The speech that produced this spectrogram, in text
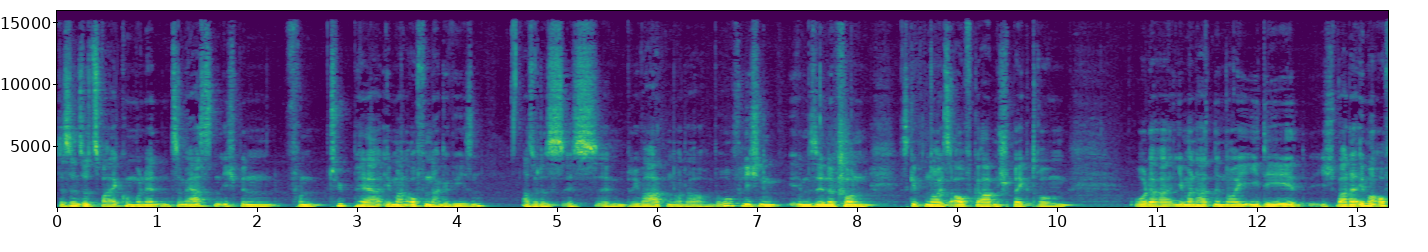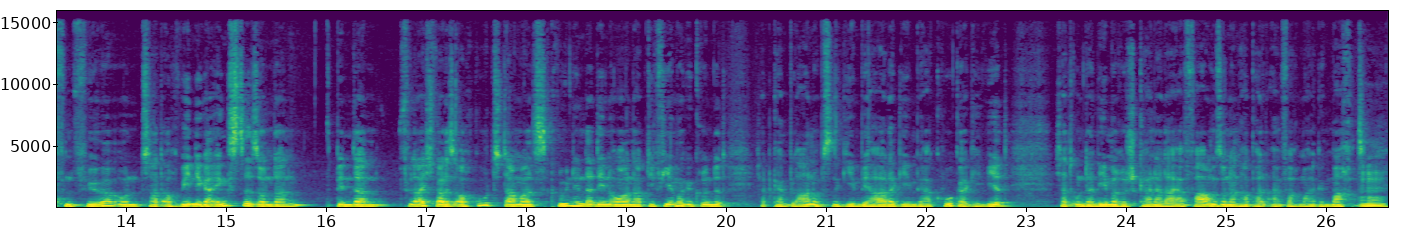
das sind so zwei Komponenten. Zum ersten, ich bin von Typ her immer ein offener gewesen. Also das ist im privaten oder auch im beruflichen im Sinne von, es gibt ein neues Aufgabenspektrum oder jemand hat eine neue Idee. Ich war da immer offen für und hat auch weniger Ängste, sondern bin dann, vielleicht war das auch gut, damals grün hinter den Ohren, habe die Firma gegründet. Ich hatte keinen Plan, ob es eine GmbH oder GmbH Co. KG wird. Ich hatte unternehmerisch keinerlei Erfahrung, sondern habe halt einfach mal gemacht Mhm.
